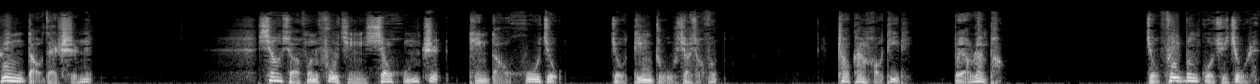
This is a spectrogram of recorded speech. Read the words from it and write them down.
晕倒在池内。肖小凤的父亲肖宏志听到呼救，就叮嘱肖小凤：“照看好弟弟，不要乱跑。”就飞奔过去救人。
